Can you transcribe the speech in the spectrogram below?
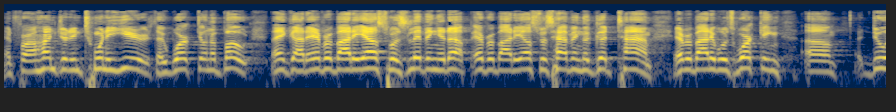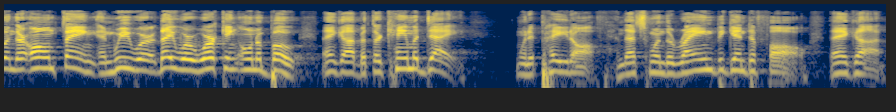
And for 120 years, they worked on a boat. Thank God. Everybody else was living it up. Everybody else was having a good time. Everybody was working, um, doing their own thing. And we were, they were working on a boat. Thank God. But there came a day when it paid off. And that's when the rain began to fall. Thank God.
